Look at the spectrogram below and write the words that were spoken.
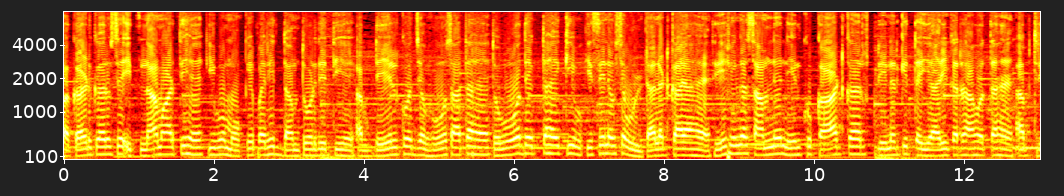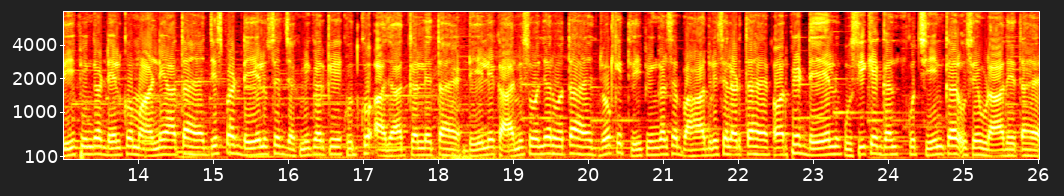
पकड़ कर उसे इतना मारती है कि वो मौके पर ही दम तोड़ देती है। अब डेल को जब होश आता है तो वो देखता है कि किसी ने उसे उल्टा लटकाया है। थ्री फिंगर सामने नील को काट कर डिनर की तैयारी कर रहा होता है। अब थ्री फिंगर डेल को मारने आता है, जिस पर डेल उसे जख्मी करके खुद को आज़ाद कर लेता है। डेल एक आर्मी सोल्जर होता है, जो कि थ्री फिंगर से बहादुरी से लड़ता है, और फिर डेल उसी के गन को छीन कर उसे उड़ा देता है।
